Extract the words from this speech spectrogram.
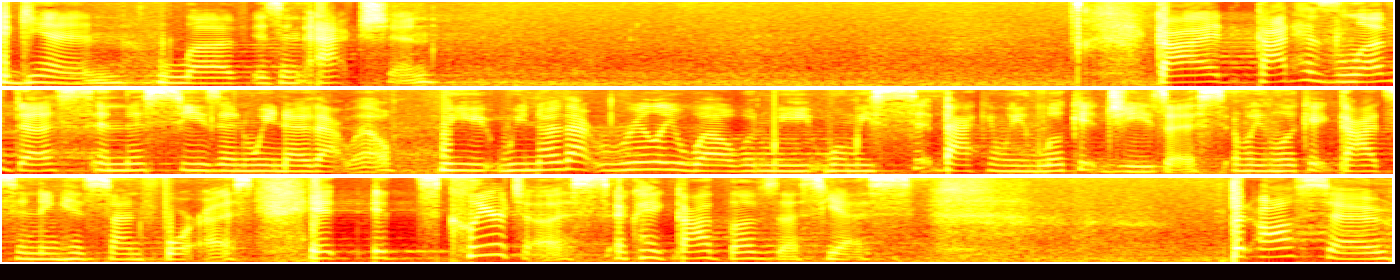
Again, love is an action. God, God has loved us in this season. We know that well. We, we know that really well when we, when we sit back and we look at Jesus and we look at God sending his son for us. It, it's clear to us okay, God loves us, yes. But also,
